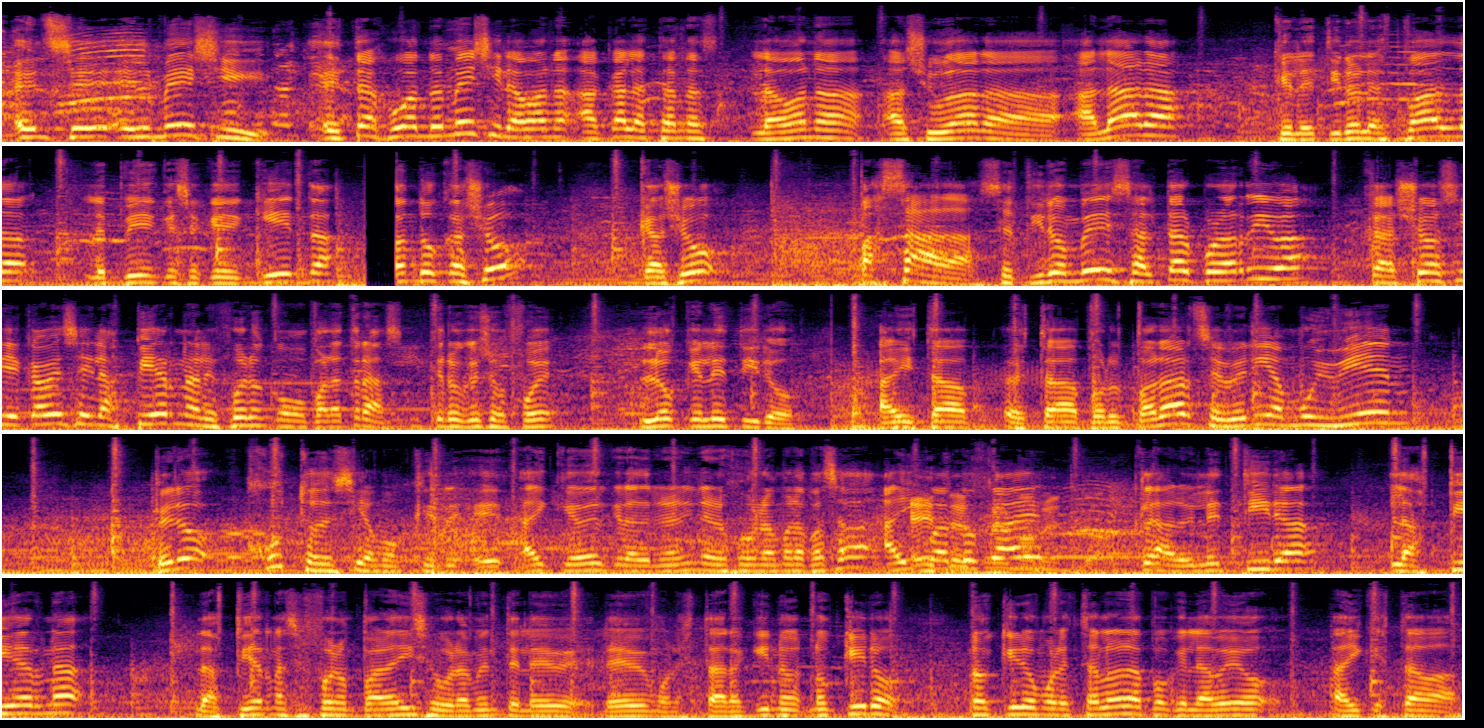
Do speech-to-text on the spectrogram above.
el, el Messi. Está jugando el Messi. La van a- acá la, están, la van a ayudar a, a Lara, que le tiró la espalda. Le piden que se quede quieta. Cuando cayó, cayó pasada. Se tiró en vez de saltar por arriba, cayó así de cabeza y las piernas le fueron como para atrás. Creo que eso fue lo que le tiró. Ahí estaba, estaba por pararse, venía muy bien. Pero justo decíamos que eh, hay que ver que la adrenalina no fue una mala pasada. Ahí Este cuando cae, claro, y le tira las piernas. Las piernas se fueron para ahí, seguramente le debe, le debe molestar. Aquí no, no quiero no quiero molestarla ahora porque la veo ahí que estaba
